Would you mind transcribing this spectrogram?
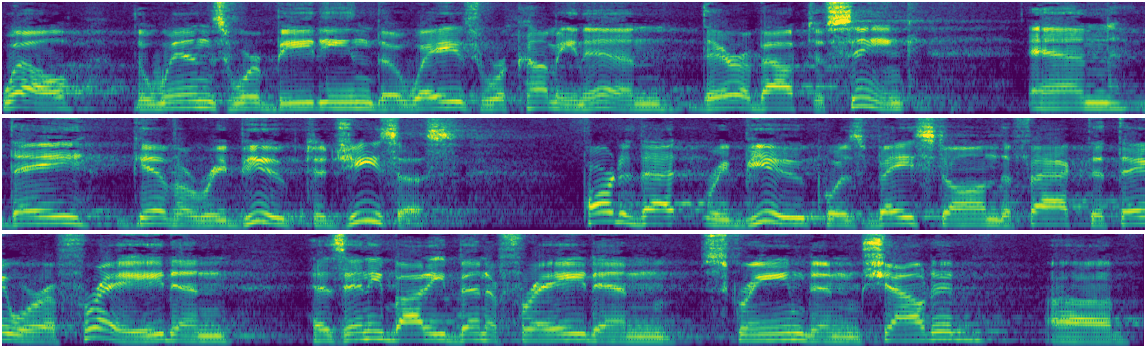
Well, the winds were beating, the waves were coming in, they're about to sink, and they give a rebuke to Jesus. Part of that rebuke was based on the fact that they were afraid and has anybody been afraid and screamed and shouted? Uh,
